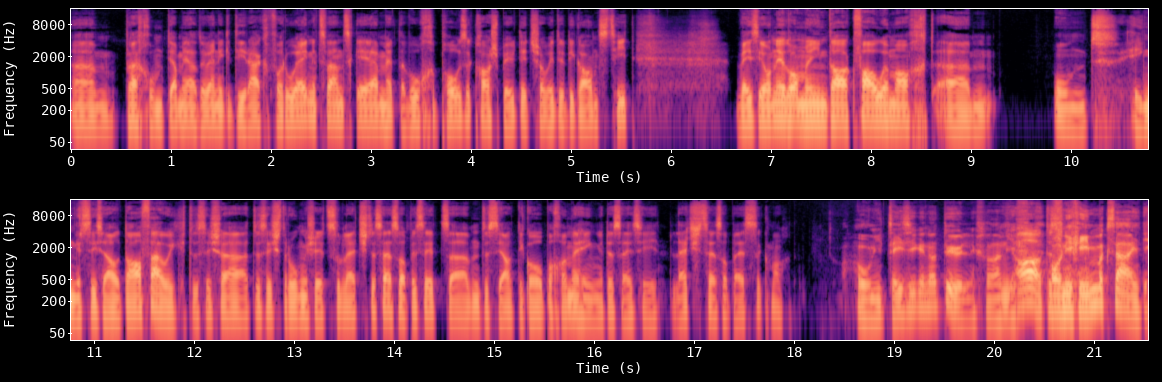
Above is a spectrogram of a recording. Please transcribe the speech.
Ähm, er kommt ja mehr oder weniger direkt vor U21 EM, hat eine Woche Pause gehabt, spielt jetzt schon wieder die ganze Zeit. Weiß ich auch nicht, ob man ihm da Gefallen macht. Ähm, und hinter sind halt anfällig. Das ist, äh, das ist der Unterschied zur letzten Saison bis jetzt, ähm, dass sie halt die Goal bekommen hinter. Das haben sie letzte Saison besser gemacht. Ohne Zesiger natürlich, habe ich, ja, habe ich immer gesagt.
